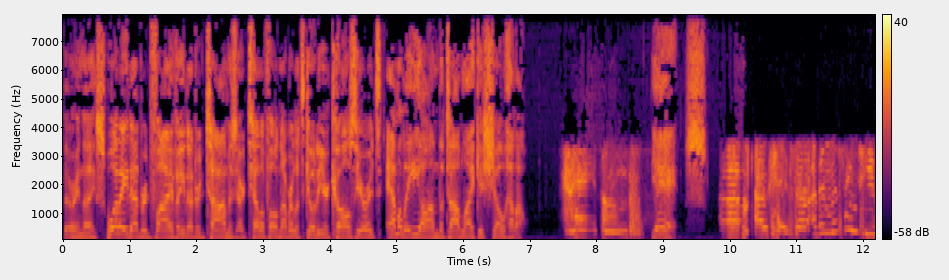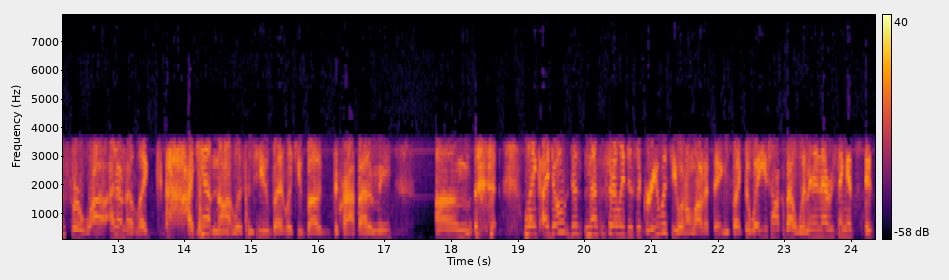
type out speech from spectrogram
Very nice. 1-800-5800-TOM is our telephone number. Let's go to your calls here. It's Emily on the Tom Leykis Show. Hello. Hi, Tom. Yes. Um, okay, so I've been listening to you for a while. I don't know, like, I can't not listen to you, but, like, you bug the crap out of me. Um, like, I don't dis necessarily disagree with you on a lot of things. Like, the way you talk about women and everything, it's, it's,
